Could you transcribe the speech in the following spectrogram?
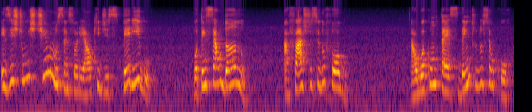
Existe um estímulo sensorial que diz perigo, potencial dano, afaste-se do fogo. Algo acontece dentro do seu corpo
